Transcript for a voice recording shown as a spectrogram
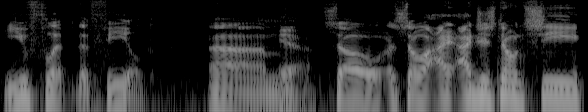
you flip the field. Um, Yeah. So so I, I just don't see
